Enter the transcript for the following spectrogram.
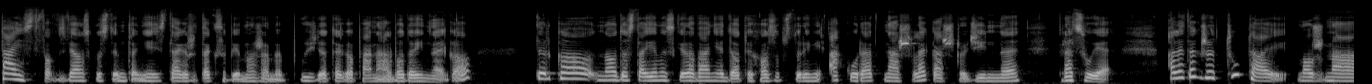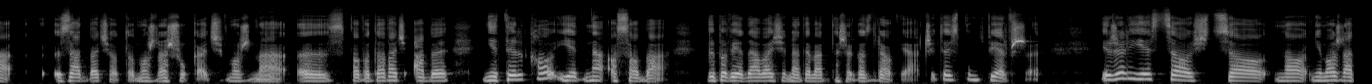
państwo. W związku z tym to nie jest tak, że tak sobie możemy pójść do tego pana albo do innego, tylko no, dostajemy skierowanie do tych osób, z którymi akurat nasz lekarz rodzinny pracuje. Ale także tutaj można zadbać o to, można szukać, można e, spowodować, aby nie tylko jedna osoba wypowiadała się na temat naszego zdrowia. Czyli to jest punkt pierwszy. Jeżeli jest coś, co no, nie można,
